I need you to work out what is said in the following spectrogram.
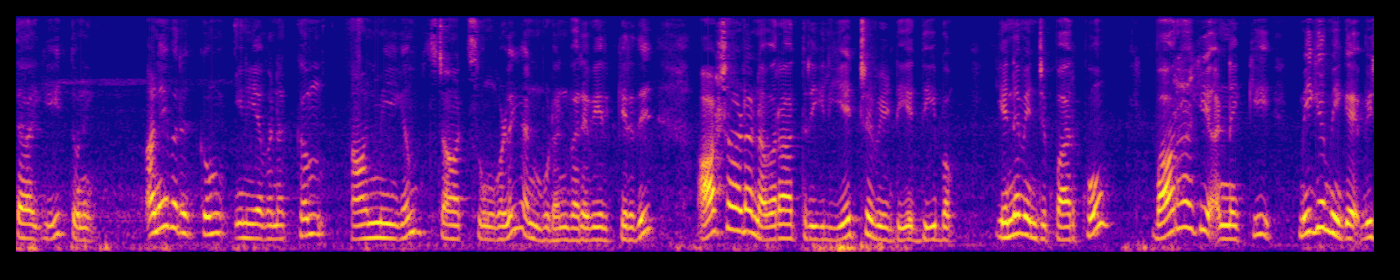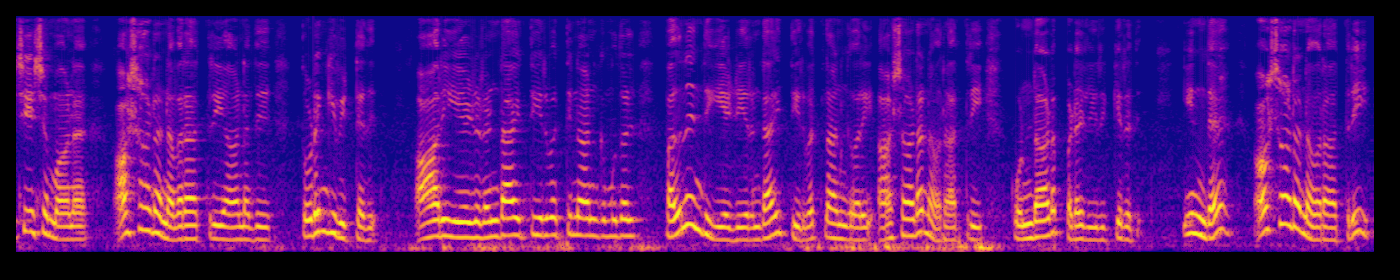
தாயே துணை. அனைவருக்கும் இனிய வணக்கம். ஆன்மீகம் ஸ்டார்ட்ஸ் உங்களை அன்புடன் வரவேற்கிறது. ஆஷாட நவராத்திரியில் ஏற்ற வேண்டிய தீபம் என்னவென்று பார்ப்போம். வாராகி அன்னைக்கு மிக மிக விசேஷமான ஆஷாட நவராத்திரியானது தொடங்கிவிட்டது. ஆறு ஏழு ரெண்டாயிரத்தி இருபத்தி நான்கு முதல் பதினைந்து ஏழு இரண்டாயிரத்தி இருபத்தி நான்கு வரை ஆஷாட நவராத்திரி கொண்டாடப்பட இருக்கிறது. இந்த ஆஷாட நவராத்திரி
